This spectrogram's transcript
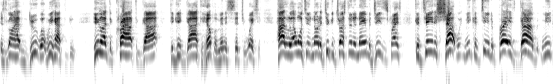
is going to have to do what we have to do. He's going to have to cry out to God to get God to help him in this situation. Hallelujah. I want you to know that you can trust in the name of Jesus Christ. Continue to shout with me. Continue to praise God with me.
